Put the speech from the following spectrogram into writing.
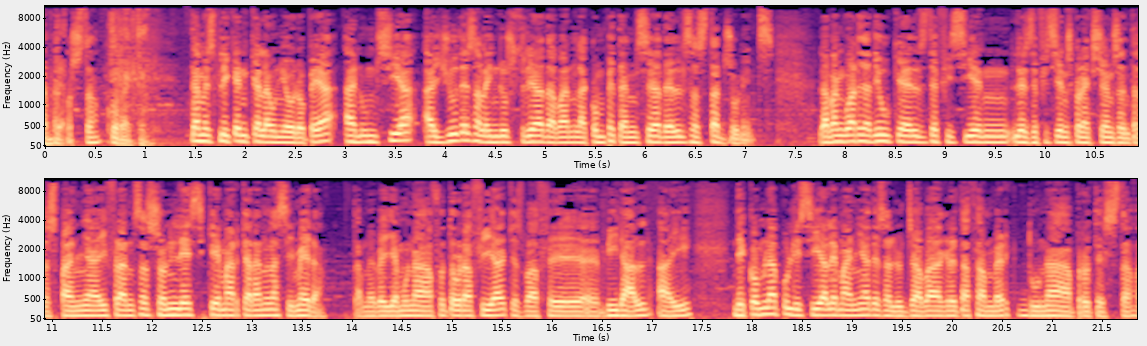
Pep Costa. Correcte. També expliquen que la Unió Europea anuncia ajudes a la indústria davant la competència dels Estats Units. La Vanguardia diu que els deficient, les deficients connexions entre Espanya i França són les que marcaran la cimera. També veiem una fotografia que es va fer viral ahir de com la policia alemanya desallotjava Greta Thunberg d'una protesta.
